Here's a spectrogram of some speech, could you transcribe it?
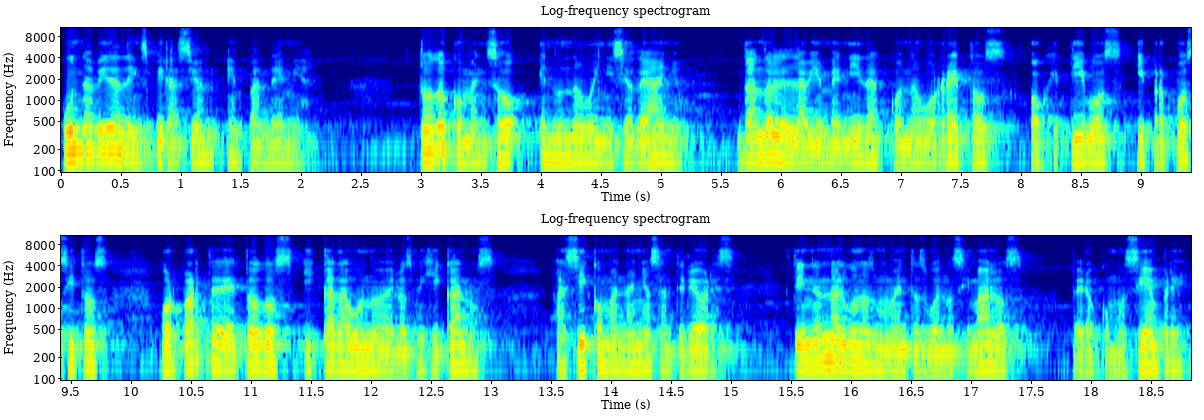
Una vida de inspiración en pandemia. Todo comenzó en un nuevo inicio de año, dándole la bienvenida con nuevos retos, objetivos y propósitos por parte de todos y cada uno de los mexicanos, así como en años anteriores, teniendo algunos momentos buenos y malos, pero como siempre,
